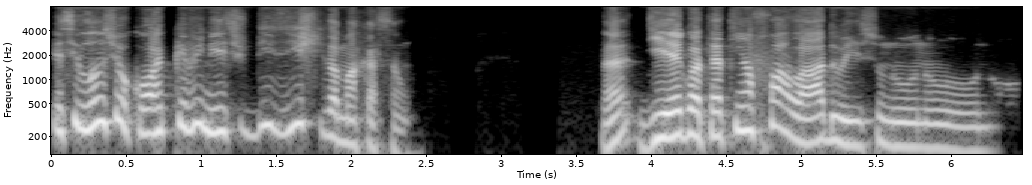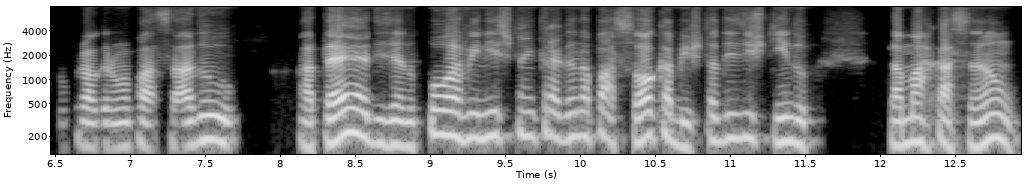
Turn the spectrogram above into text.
Esse lance ocorre porque Vinícius desiste da marcação. Né? Diego até tinha falado isso no, no, no programa passado, até dizendo, porra, Vinícius está entregando a paçoca, bicho, está desistindo da marcação.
